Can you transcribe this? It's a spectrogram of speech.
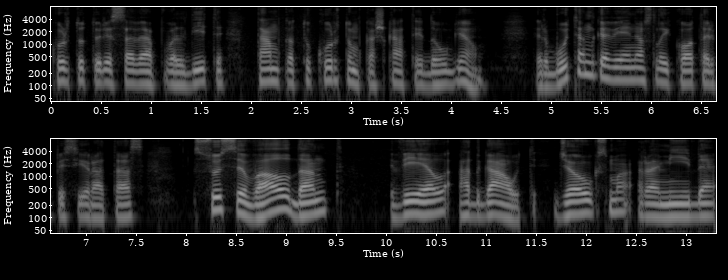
kur tu turi save apvaldyti tam, kad tu kurtum kažką tai daugiau. Ir būtent gavėnios laikotarpis yra tas, susivaldant vėl atgauti džiaugsmą, ramybę,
